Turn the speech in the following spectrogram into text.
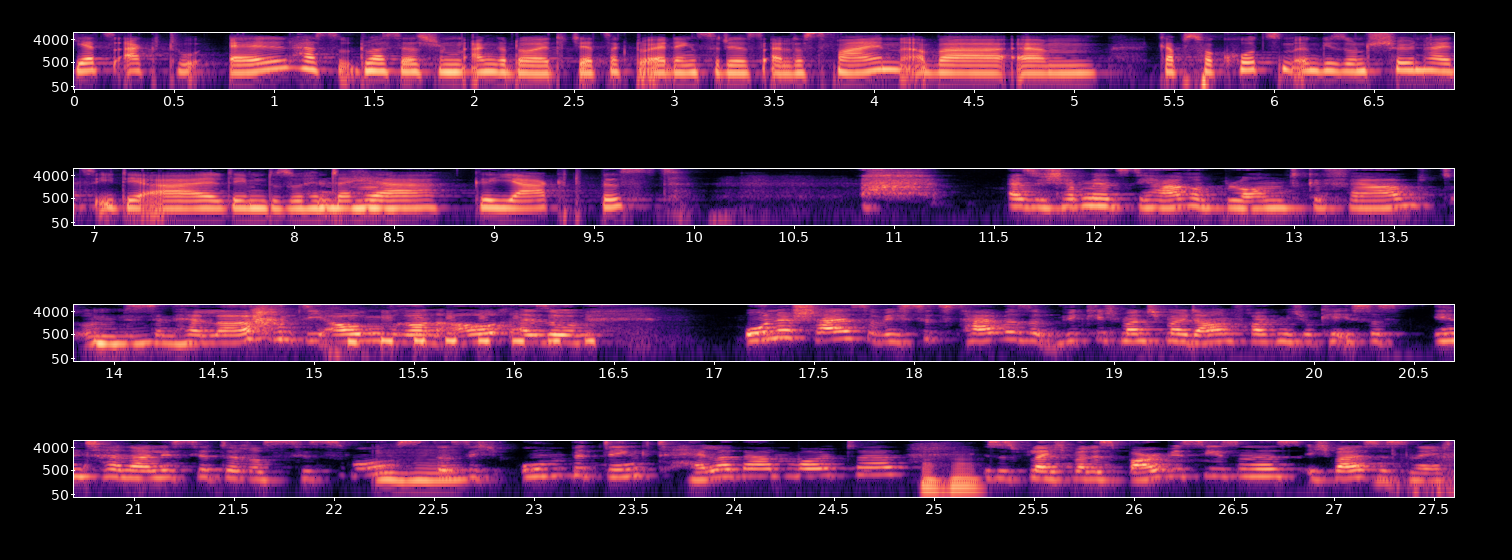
jetzt aktuell, hast du, du hast ja schon angedeutet, jetzt aktuell denkst du dir, ist alles fein, aber ähm, Gab es vor kurzem irgendwie so ein Schönheitsideal, dem du so hinterher mhm. gejagt bist? Also ich habe mir jetzt die Haare blond gefärbt und mhm. ein bisschen heller und die Augenbrauen auch. Also ohne Scheiß, aber ich sitze teilweise wirklich manchmal da und frage mich, okay, ist das internalisierter Rassismus, mhm. dass ich unbedingt heller werden wollte? Mhm. Ist es vielleicht, weil es Barbie-Season ist? Ich weiß es nicht.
